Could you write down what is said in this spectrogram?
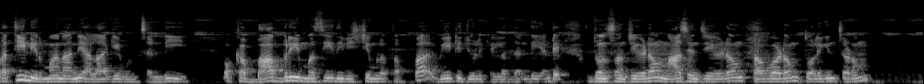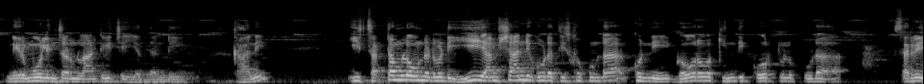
ప్రతి నిర్మాణాన్ని అలాగే ఉంచండి. ఒక బాబ్రీ మసీదు విషయంలో తప్ప వీటి జోలికి వెళ్ళొద్దండి. అంటే ధ్వంసం చేయడం నాశనం చేయడం తవ్వడం తొలగించడం నిర్మూలించడం లాంటివి చేయొద్దండి కానీ ఈ చట్టంలో ఉన్నటువంటి ఈ అంశాన్ని కూడా తీసుకోకుండా కొన్ని గౌరవ కింది కోర్టులు కూడా సర్వే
